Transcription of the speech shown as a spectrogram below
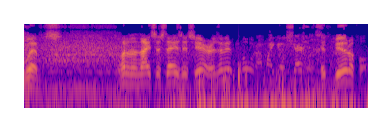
wimps? One of the nicest days this year, isn't it? Cold, I might go shirtless. It's beautiful.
